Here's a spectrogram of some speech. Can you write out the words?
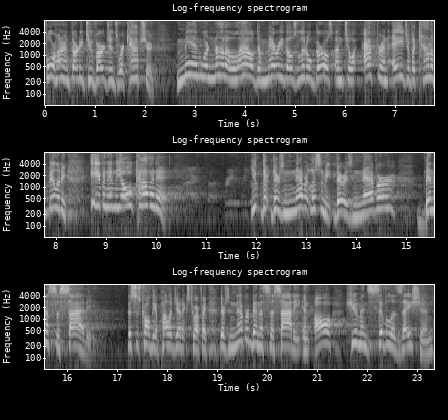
432 virgins were captured. Men were not allowed to marry those little girls until after an age of accountability, even in the old covenant. You, there, there's never, listen to me, there has never been a society. This is called the apologetics to our faith. There's never been a society in all human civilization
